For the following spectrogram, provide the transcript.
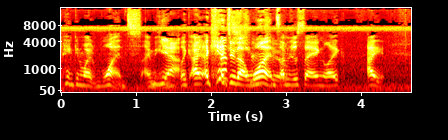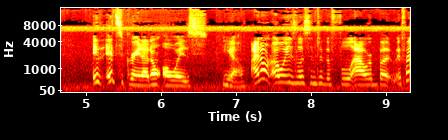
Pink and White once. I mean, Yeah. like, I, I can't do that once. too. I'm just saying, like, I, it, it's great. I don't always, you Yeah. know. I don't always listen to the full hour, but if I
